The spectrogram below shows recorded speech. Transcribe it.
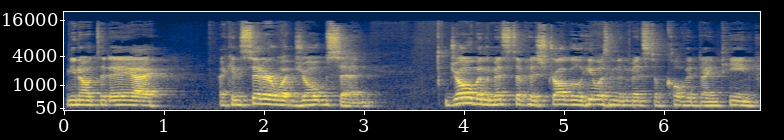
You know, today I, I consider what Job said. Job, in the midst of his struggle, he wasn't in the midst of COVID 19.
